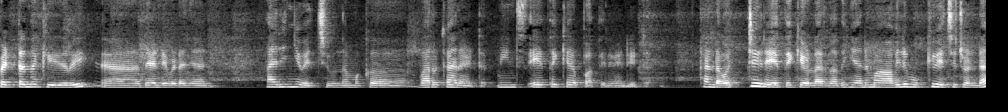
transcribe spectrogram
പെട്ടെന്ന് കീറി അതേണ്ട ഇവിടെ ഞാൻ അരിഞ്ഞു വെച്ചു. നമുക്ക് വറുക്കാനായിട്ട് മീൻസ് ഏത്തയ്ക്കാപ്പത്തിന് വേണ്ടിയിട്ട്. കണ്ടോ? ഒറ്റ ഒരു ഏത്തയ്ക്ക ഉള്ളായിരുന്നു. അത് ഞാൻ മാവിൽ മുക്കി വെച്ചിട്ടുണ്ട്.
